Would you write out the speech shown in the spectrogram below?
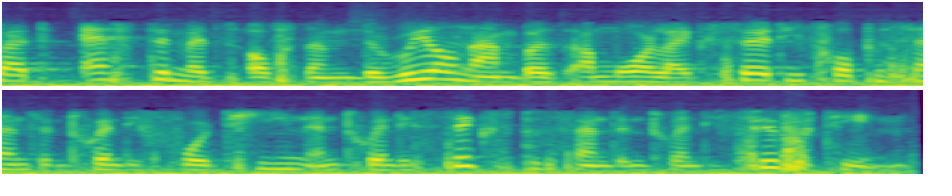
but estimates of them, the real numbers, are more like 34% in 2014 and 26% in 2015.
